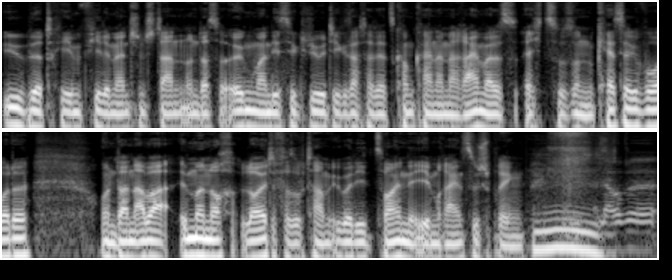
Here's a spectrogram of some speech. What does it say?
übertrieben viele Menschen standen und dass so irgendwann die Security gesagt hat, jetzt kommt keiner mehr rein, weil es echt zu so einem Kessel wurde und dann aber immer noch Leute versucht haben, über die Zäune eben reinzuspringen. Ich glaube,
